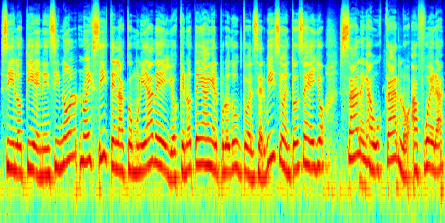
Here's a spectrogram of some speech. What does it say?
si lo tienen. Si no, no existe en la comunidad de ellos que no tengan el producto o el servicio, entonces ellos salen a buscarlo afuera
